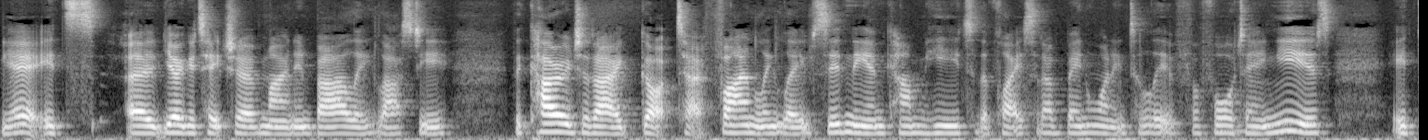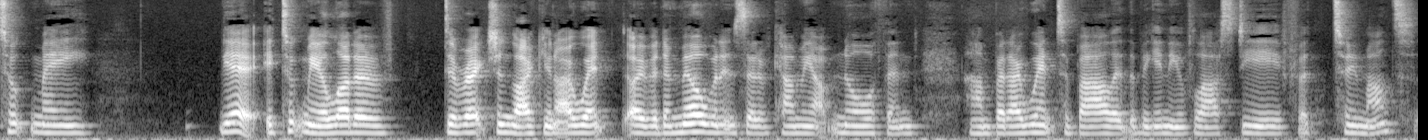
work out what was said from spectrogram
yeah it's a yoga teacher of mine in Bali last year. The courage that I got to finally leave Sydney and come here to the place that I've been wanting to live for 14 years it took me yeah it took me a lot of direction. Like you know I went over to Melbourne instead of coming up north and um, but I went to Bali at the beginning of last year for two months.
